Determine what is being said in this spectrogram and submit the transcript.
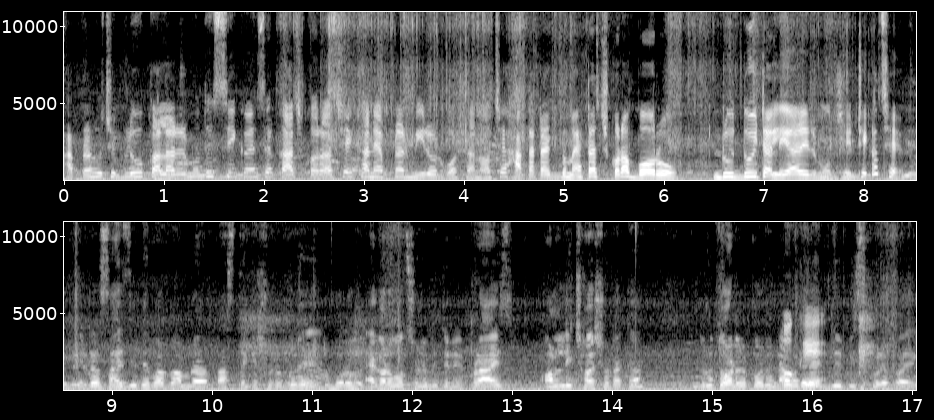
আপনার হচ্ছে ব্লু কালারের মধ্যে সিকোয়েন্সের কাজ করা আছে। এখানে আপনার মিরর বসানো আছে। হাতাটা একদম অ্যাটাচ করা বড়। দু- দুইটা লেয়ারের মধ্যে ঠিক আছে? এটা সাইজ দিতে পারব আমরা পাঁচ থেকে শুরু করে একটু বড় হবে এগারো বছরের ভিতরে। প্রাইস অনলি ছয়শো টাকা। দ্রুত অর্ডার করবেন। আমাদের এক দুই পিস করে হয়।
